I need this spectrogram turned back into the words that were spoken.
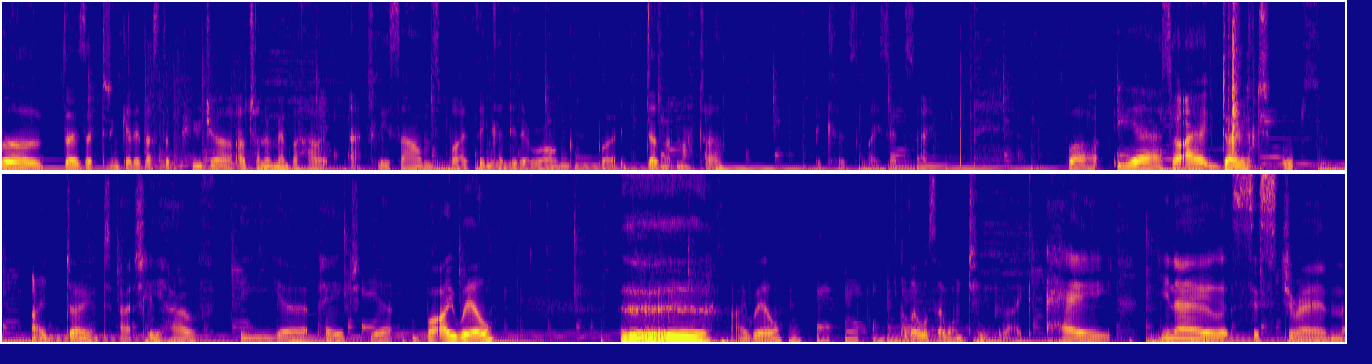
for those that didn't get it, that's the puja. I'm trying to remember how it actually sounds, but I think I did it wrong. But it doesn't matter because I said so. But yeah, so I don't. Oops, I don't actually have the uh, page yet, but I will. I will because I also want to be like, hey, you know, sister,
